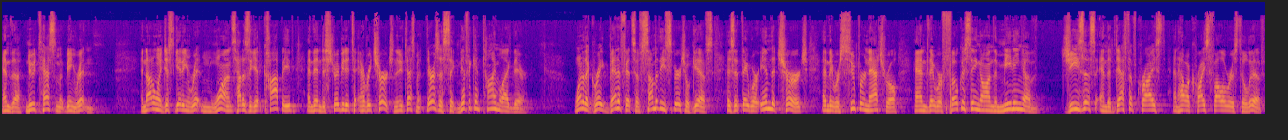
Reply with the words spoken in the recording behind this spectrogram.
and the New Testament being written. And not only just getting written once, how does it get copied and then distributed to every church in the New Testament? There is a significant time lag there. One of the great benefits of some of these spiritual gifts is that they were in the church and they were supernatural and they were focusing on the meaning of Jesus and the death of Christ and how a Christ follower is to live.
